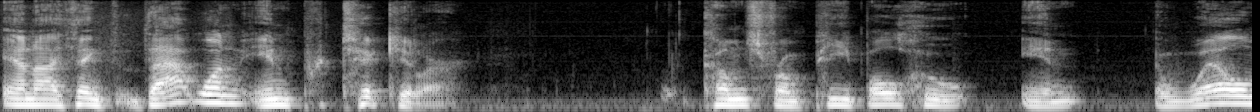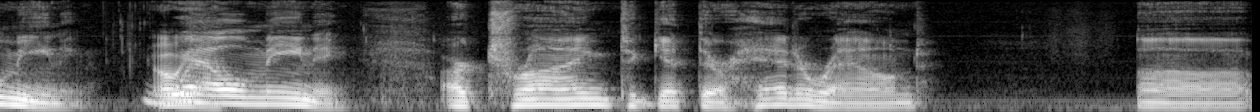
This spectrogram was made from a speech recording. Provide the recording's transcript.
And I think that one in particular comes from people who, in well meaning, Oh, well meaning, are trying to get their head around uh,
